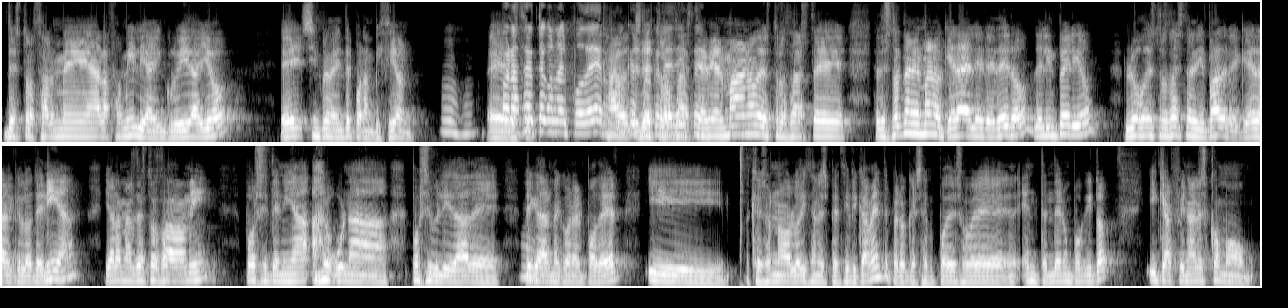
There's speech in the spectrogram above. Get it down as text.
destrozarme a la familia, incluida yo, eh, simplemente por ambición. Eh, Por hacerte con el poder, Claro, ¿no? Que es lo que le destrozaste a mi hermano, destrozaste, destrozaste a mi hermano, que era el heredero del imperio, luego destrozaste a mi padre, que era el que lo tenía, y ahora me has destrozado a mí por si tenía alguna posibilidad de, de quedarme con el poder, y que eso no lo dicen específicamente, pero que se puede sobreentender un poquito, y que al final es como,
